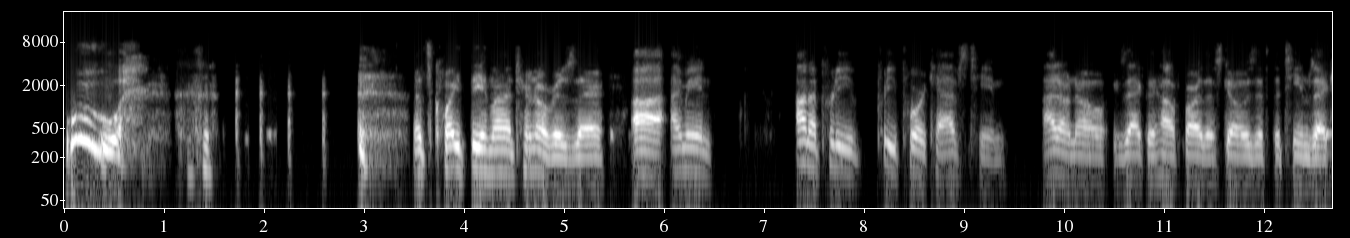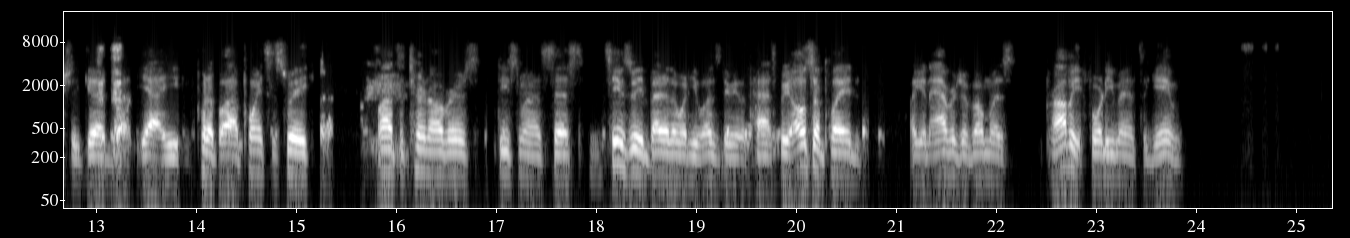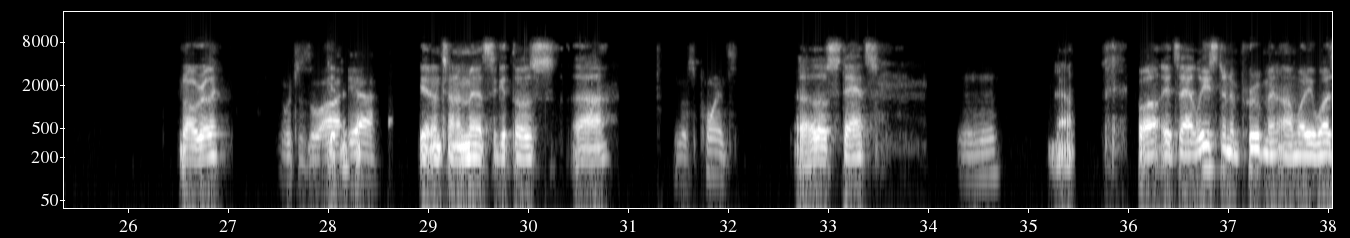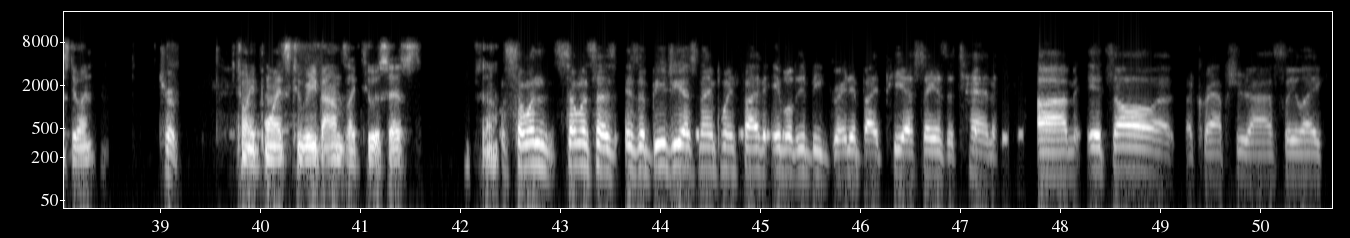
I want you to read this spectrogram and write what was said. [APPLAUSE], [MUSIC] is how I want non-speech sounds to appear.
Woo! [LAUGHS] That's quite the amount of turnovers there. Uh, I mean, on a pretty pretty poor Cavs team. I don't know exactly how far this goes if the team's actually good, but yeah, he put up a lot of points this week. Lots of turnovers, decent amount of assists. Seems to be better than what he was doing in the past. But he also played like an average of almost probably 40 minutes a game, Oh, really? which is a lot. Yeah, Getting a ton of minutes to get those uh, those points. uh those stats. hmm Yeah. Well, it's at least an improvement on what he was doing. True. 20 points, two rebounds, like two assists. So Someone someone says, is a BGS 9.5 able to be graded by PSA as a 10? Um, it's all a, a crapshoot, honestly. Like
